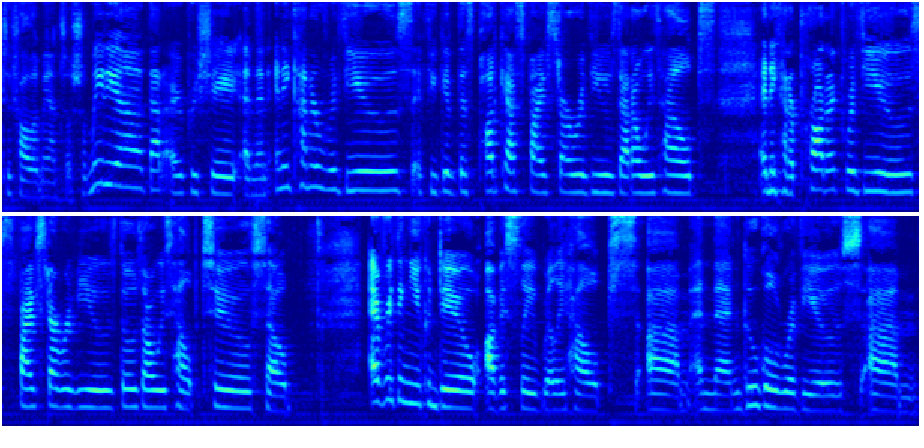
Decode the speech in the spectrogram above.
to follow me on social media. That I appreciate. And then any kind of reviews. If you give this podcast five star reviews, that always helps. Any kind of product reviews, five star reviews, those always help too. So, everything you can do obviously really helps. Um, and then Google reviews. Um,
